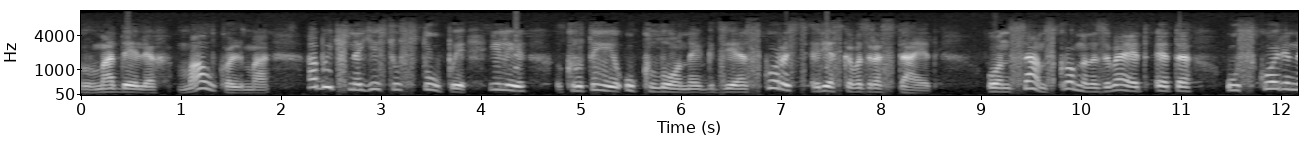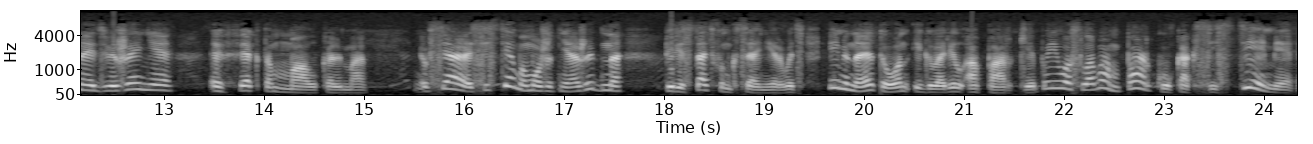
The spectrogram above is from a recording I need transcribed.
В моделях Малкольма обычно есть уступы или крутые уклоны, где скорость резко возрастает. Он сам скромно называет это ускоренное движение эффектом Малкольма. Вся система может неожиданно перестать функционировать. Именно это он и говорил о парке. По его словам, парку, как системе,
